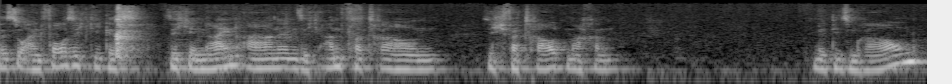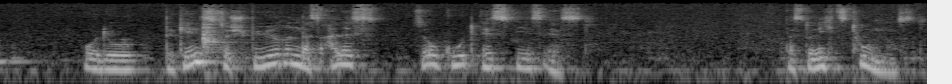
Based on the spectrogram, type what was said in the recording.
ist so ein vorsichtiges sich hineinahnen, sich anvertrauen, sich vertraut machen mit diesem Raum, wo du beginnst zu spüren, dass alles so gut ist, wie es ist. Dass du nichts tun musst.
